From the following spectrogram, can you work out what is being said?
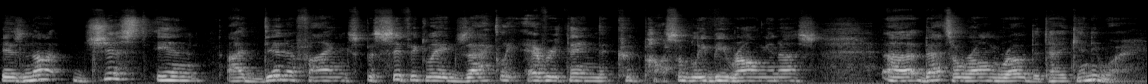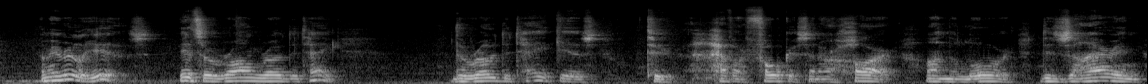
is not just in identifying specifically exactly everything that could possibly be wrong in us. Uh, that's a wrong road to take anyway. I mean, it really is. It's a wrong road to take the road to take is to have our focus and our heart on the Lord, desiring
